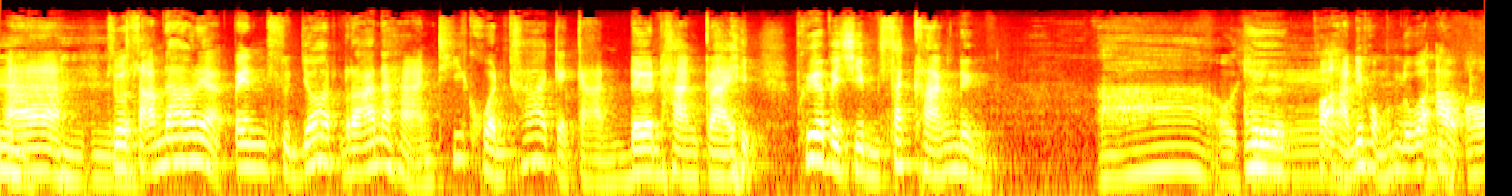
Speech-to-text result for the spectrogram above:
มอ่าอืมอืมส่วนสามดาวเนี่ย เป็นสุดยอดร้านอาหารที่ควรค่าแก่การเดินทางไกล เพื่อไปชิมสักครั้งหนึ่งอ่าโอเคเออเพราะอาหารที่ผมเพิ่งรู้ว่าอ้าวอ๋อ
